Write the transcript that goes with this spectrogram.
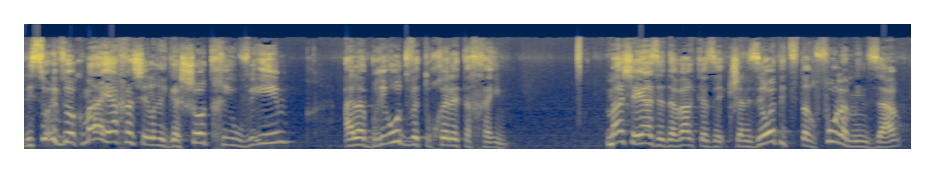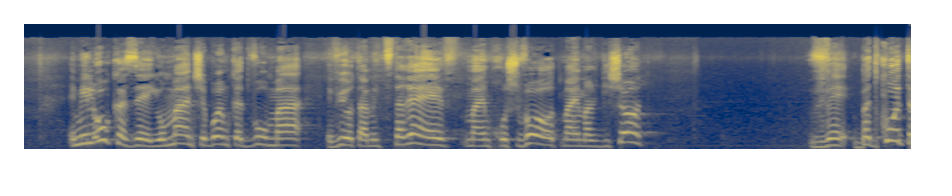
ניסו לבדוק מה היחס של רגשות חיוביים על הבריאות ותוחלת החיים. מה שהיה זה דבר כזה, כשהנזירות הצטרפו למנזר, הם מילאו כזה יומן שבו הם כתבו מה הביא אותם להצטרף, מה הן חושבות, מה הן מרגישות, ובדקו את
